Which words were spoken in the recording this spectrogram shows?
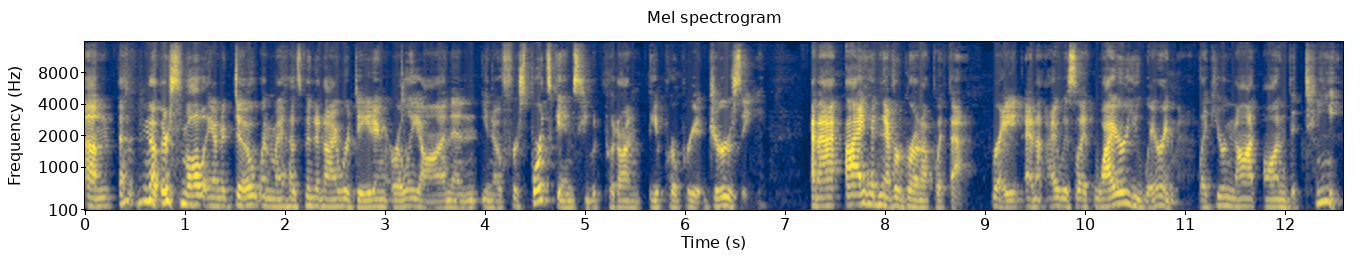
Um, another small anecdote when my husband and I were dating early on, and you know, for sports games, he would put on the appropriate jersey. And I, I had never grown up with that, right? And I was like, why are you wearing that? Like, you're not on the team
